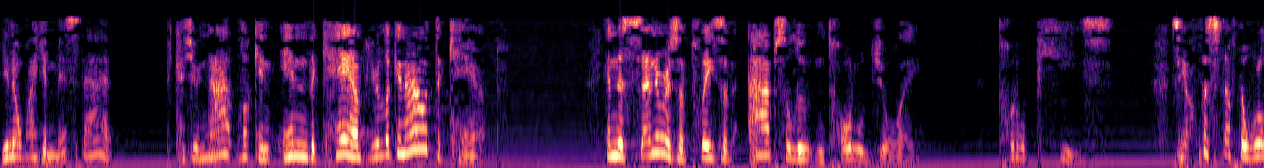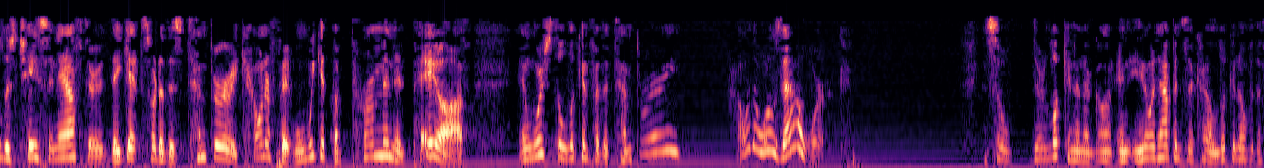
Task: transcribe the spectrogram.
You know why you miss that? Because you're not looking in the camp, you're looking out the camp. And the center is a place of absolute and total joy, total peace. See, all the stuff the world is chasing after, they get sort of this temporary counterfeit. When we get the permanent payoff, and we're still looking for the temporary, how in the world does that work? So they're looking and they're going, and you know what happens? They're kind of looking over the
